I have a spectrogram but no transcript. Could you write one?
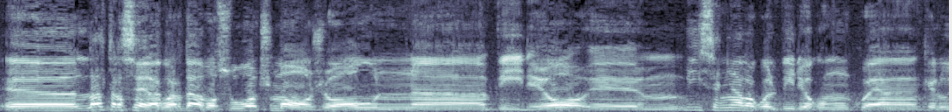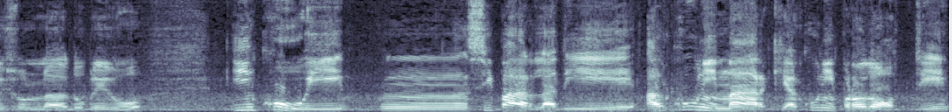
eh, l'altra sera guardavo su WatchMojo un uh, video, eh, vi segnalo quel video comunque anche lui sul doobly-doo, in cui mh, mm, si parla di alcuni marchi, alcuni prodotti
